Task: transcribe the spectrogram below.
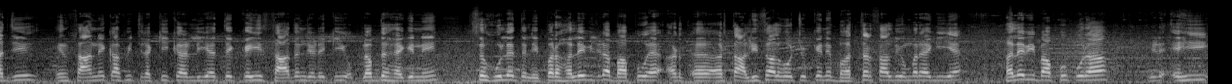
ਅੱਜ ਇਨਸਾਨ ਨੇ ਕਾਫੀ ਤਰੱਕੀ ਕਰ ਲਈ ਹੈ ਤੇ ਕਈ ਸਾਧਨ ਜਿਹੜੇ ਕਿ ਉਪਲਬਧ ਹੈਗੇ ਨੇ ਸਹੂਲਤ ਦੇ ਲਈ। ਪਰ ਹਲੇ ਵੀ ਜਿਹੜਾ ਬਾਪੂ ਹੈ, ਅੜ- 48 ਸਾਲ ਹੋ ਚੁੱਕੇ ਨੇ 72 ਸਾਲ ਦੀ ਉਮਰ ਹੈਗੀ ਹੈ। ਹਲੇ ਵੀ ਬਾਪੂ ਪੂਰਾ ਜਿਹੜੇ ਇਹੀ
